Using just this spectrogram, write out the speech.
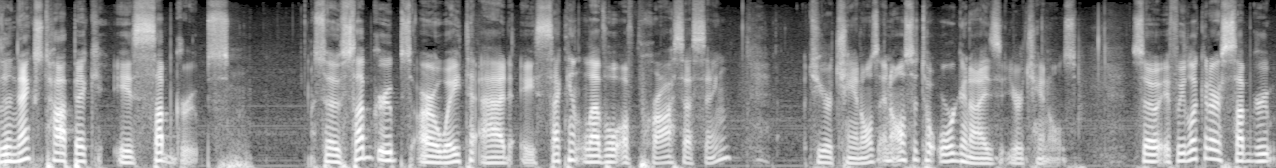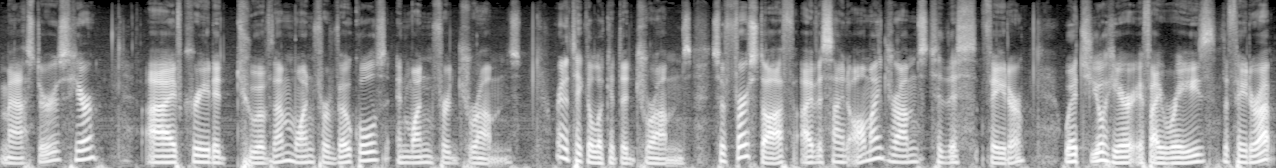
the next topic is subgroups. So subgroups are a way to add a second level of processing to your channels and also to organize your channels. So if we look at our subgroup masters here, I've created two of them, one for vocals and one for drums. We're going to take a look at the drums. So first off, I've assigned all my drums to this fader, which you'll hear if I raise the fader up,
